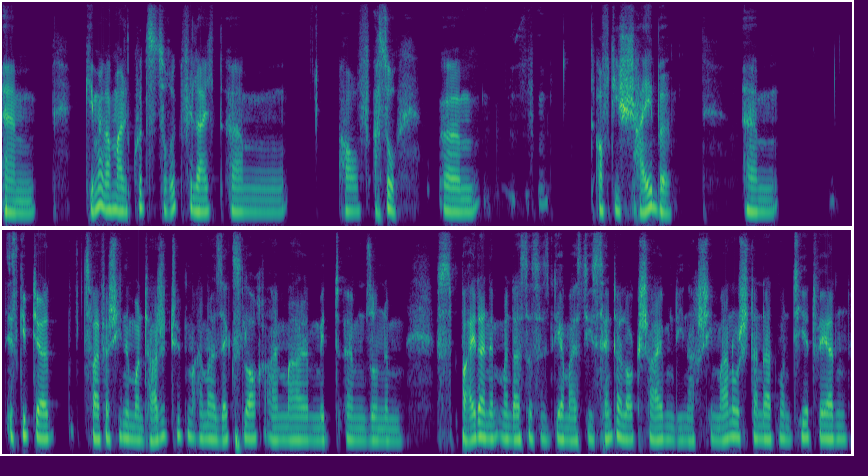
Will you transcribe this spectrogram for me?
Ähm, gehen wir noch mal kurz zurück, vielleicht ähm, auf, ach so, ähm, auf die Scheibe. Ähm, es gibt ja zwei verschiedene Montagetypen, einmal Sechsloch, einmal mit ähm, so einem Spider nennt man das. Das sind ja meist die Centerlock-Scheiben, die nach Shimano-Standard montiert werden.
